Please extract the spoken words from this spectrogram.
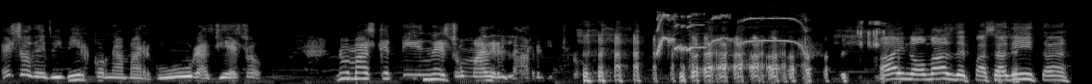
Eso de vivir con amarguras y eso. No más que tiene su madre el árbitro. Ay, no más de pasadita.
